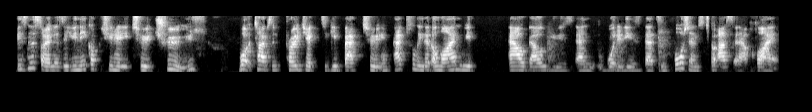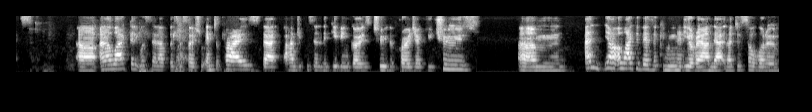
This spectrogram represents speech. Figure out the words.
business owners a unique opportunity to choose what types of projects to give back to impactfully that align with our values and what it is that's important to us and our clients. Uh, and I like that it was set up as a social enterprise, that 100% of the giving goes to the project you choose. Um, and yeah, I like that there's a community around that, and I just saw a lot of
